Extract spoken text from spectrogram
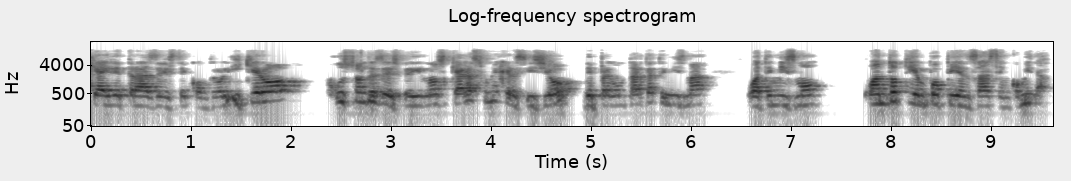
que hay detrás de este control. Y quiero justo antes de despedirnos, que hagas un ejercicio de preguntarte a ti misma o a ti mismo cuánto tiempo piensas en comida,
